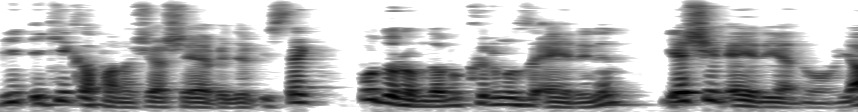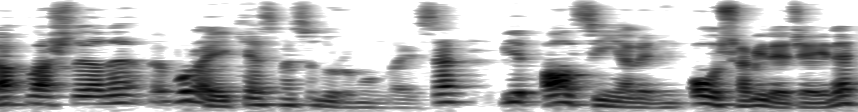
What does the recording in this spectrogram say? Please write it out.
bir iki kapanış yaşayabilir isek bu durumda bu kırmızı eğrinin yeşil eğriye doğru yaklaştığını ve burayı kesmesi durumunda ise bir al sinyalinin oluşabileceğini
